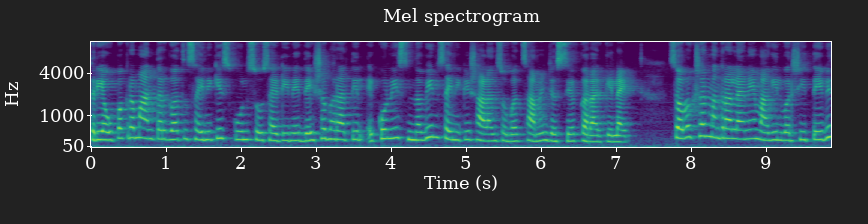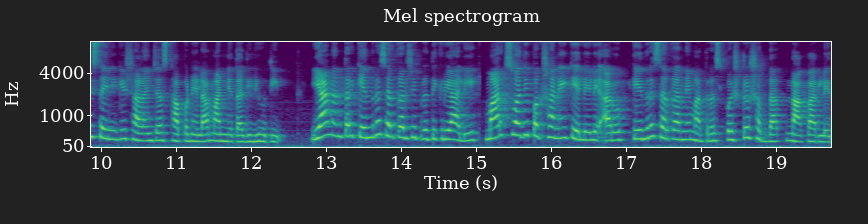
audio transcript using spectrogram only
तर या उपक्रमाअंतर्गत सैनिकी स्कूल सोसायटीने देशभरातील एकोणीस नवीन सैनिकी शाळांसोबत सामंजस्य करार केलाय. संरक्षण मंत्रालयाने मागील वर्षी तेवीस सैनिकी शाळांच्या स्थापनेला मान्यता दिली होती. यानंतर केंद्र सरकारची प्रतिक्रिया आली. मार्क्सवादी पक्षाने केलेले आरोप केंद्र सरकारने मात्र स्पष्ट शब्दात नाकारलेत.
